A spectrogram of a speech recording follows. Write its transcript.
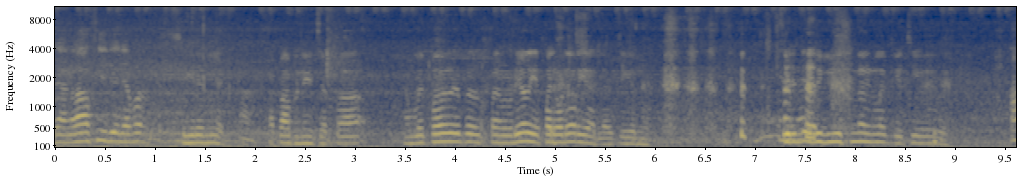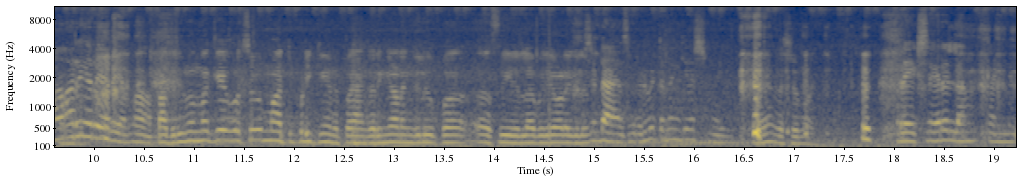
ഞങ്ങൾ ആ പരിപാടി പരിപാടി കുറച്ച് മാറ്റി പിടിക്കുകയാണ് ഇപ്പൊ ആങ്കറിംഗ് ആണെങ്കിലും ഇപ്പൊ സീരിയൽ പക്ഷെ ഡാൻസ് വിഷമമായി പ്രേക്ഷകരെല്ലാം കണ്ണിൽ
